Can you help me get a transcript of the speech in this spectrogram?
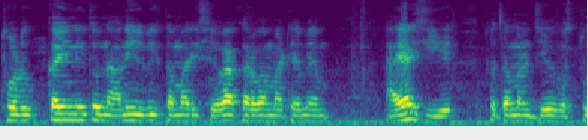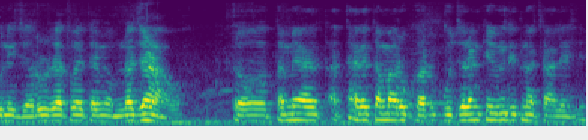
થોડુંક કંઈ નહીં તો નાની એવી તમારી સેવા કરવા માટે અમે આવ્યા છીએ. તો તમને જે વસ્તુની જરૂરત હોય તમે અમને જણાવો. તો તમે અત્યારે તમારું ઘર ગુજરાન કેવી રીતના ચાલે છે?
